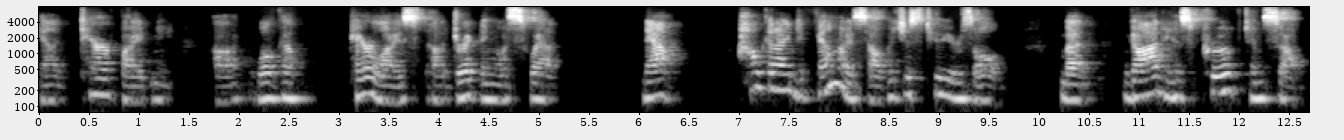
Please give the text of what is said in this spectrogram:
and it terrified me. Uh, woke up paralyzed, uh, dripping with sweat. Now, how could I defend myself? I was just two years old. But God has proved himself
